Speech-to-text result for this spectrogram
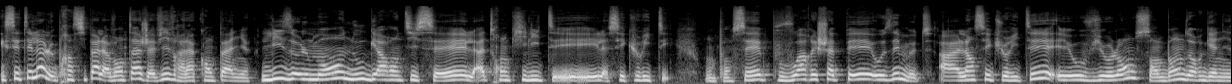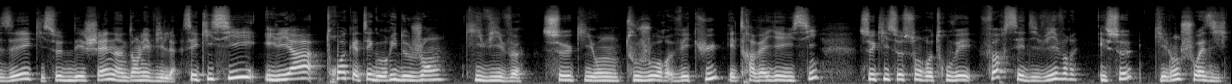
Et c'était là le principal avantage à vivre à la campagne. L'isolement nous garantissait la tranquillité et la sécurité. On pensait pouvoir échapper aux émeutes, à l'insécurité et aux violences en bandes organisées qui se déchaînent dans les villes. C'est qu'ici, il y a trois catégories de gens qui vivent. Ceux qui ont toujours vécu et travaillé ici, ceux qui se sont retrouvés forcés d'y vivre et ceux qui l'ont choisi.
